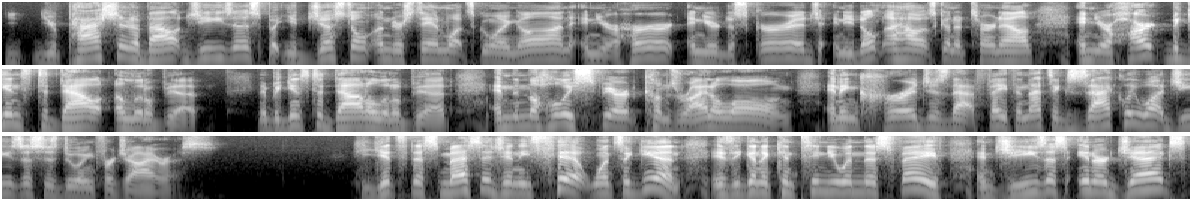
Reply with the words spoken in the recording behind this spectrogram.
you're passionate about Jesus, but you just don't understand what's going on, and you're hurt and you're discouraged, and you don't know how it's going to turn out, and your heart begins to doubt a little bit. And it begins to doubt a little bit. And then the Holy Spirit comes right along and encourages that faith. And that's exactly what Jesus is doing for Jairus. He gets this message and he's hit once again. Is he going to continue in this faith? And Jesus interjects.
